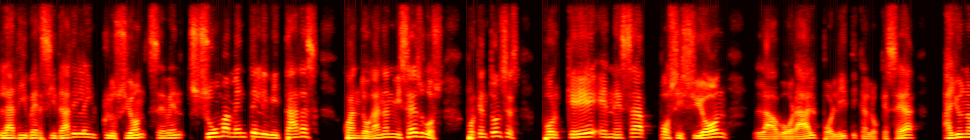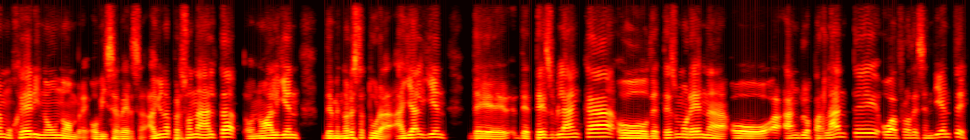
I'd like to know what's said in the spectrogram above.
la diversidad y la inclusión se ven sumamente limitadas cuando ganan mis sesgos, porque entonces, ¿por qué en esa posición laboral, política, lo que sea, hay una mujer y no un hombre, o viceversa. Hay una persona alta o no alguien de menor estatura. Hay alguien de, tez blanca o de tez morena, o angloparlante o afrodescendiente,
